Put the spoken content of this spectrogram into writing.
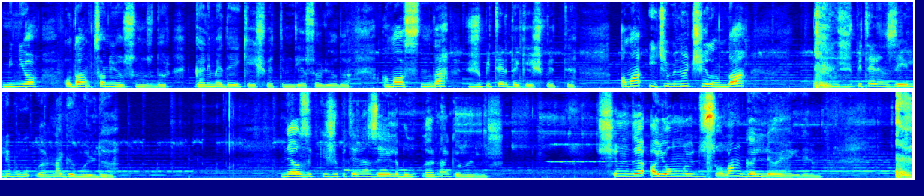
Minio'dan tanıyorsunuzdur. Ganimede'yi keşfettim diye söylüyordu. Ama aslında Jüpiter'i de keşfetti. Ama 2003 yılında Jüpiter'in zehirli bulutlarına gömüldü. Ne yazık ki Jüpiter'in zehirli bulutlarına gömülmüş. Şimdi Ion'un uydusu olan Galileo'ya gidelim.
